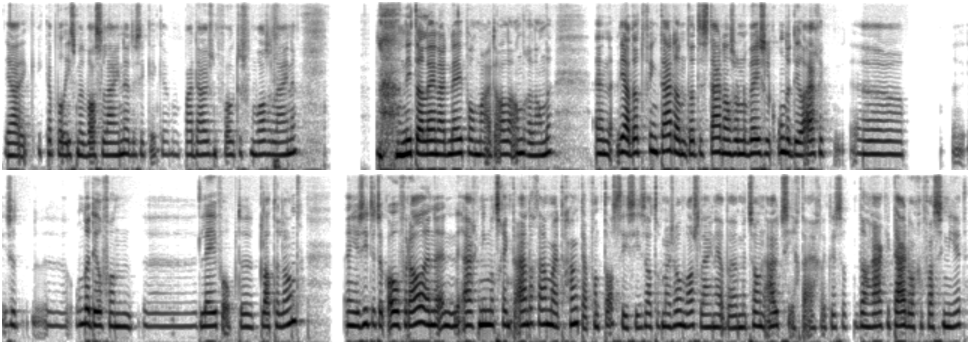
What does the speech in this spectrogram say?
ja, ik, ik heb wel iets met waslijnen, dus ik, ik heb een paar duizend foto's van waslijnen. Niet alleen uit Nepal, maar uit alle andere landen. En ja, dat, vind ik daar dan, dat is daar dan zo'n wezenlijk onderdeel. Eigenlijk uh, is het uh, onderdeel van uh, het leven op het platteland. En je ziet het ook overal en, en, eigenlijk niemand schenkt er aandacht aan, maar het hangt daar fantastisch. Je zal toch maar zo'n waslijn hebben met zo'n uitzicht eigenlijk. Dus dat, dan raak ik daardoor gefascineerd.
